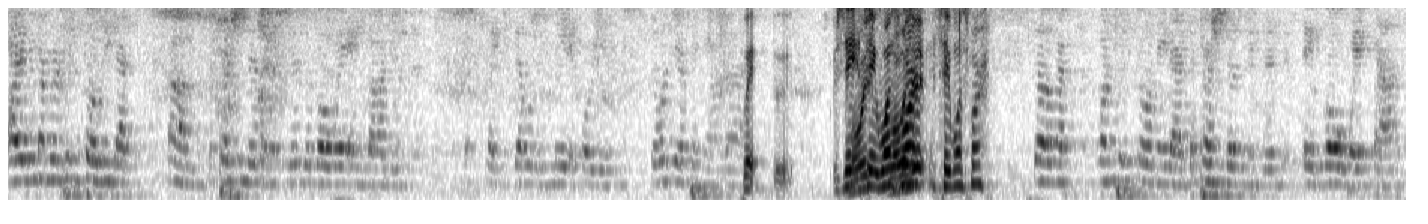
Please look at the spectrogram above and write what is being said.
I remember Prince told me that um, doesn't exist go away, and God just, like, the devil just made it for you. So what's your opinion? Wait, uh, say, What was- say once more. Say once more. So one priest told me that depression doesn't exist; it go away fast.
